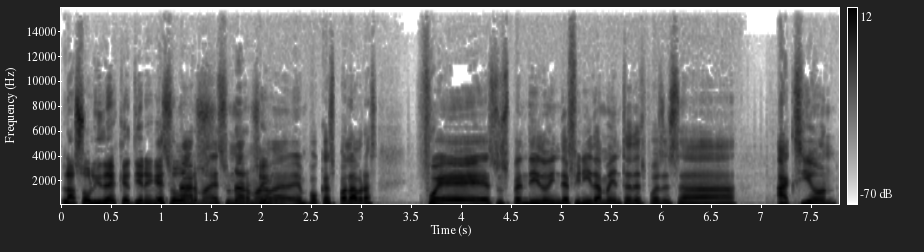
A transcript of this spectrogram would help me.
la solidez que tienen Es esos... un arma, es un arma, ¿Sí? en pocas palabras. Fue suspendido indefinidamente después de esa acción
